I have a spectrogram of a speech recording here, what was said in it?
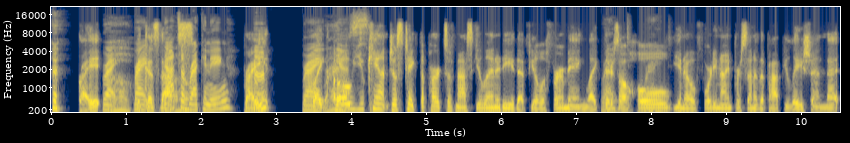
Right? Right, Oh. right. Because that's, a reckoning. Right? Right. Like, oh, yes. you can't just take the parts of masculinity that feel affirming. Like there's Right, a right. whole, you know, 49% of the population that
